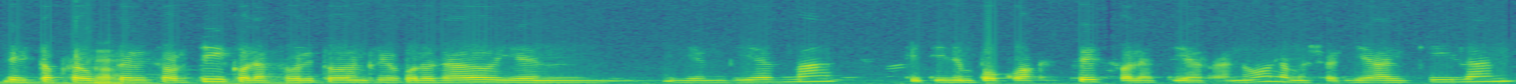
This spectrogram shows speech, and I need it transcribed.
de estos productores hortícolas, sobre todo en Río Colorado y en, y en Viedma, que tienen poco acceso a la tierra, ¿no? La mayoría alquilan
